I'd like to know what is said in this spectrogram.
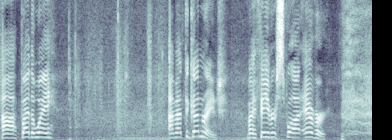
Uh, by the way, I'm at the gun range. My favorite spot ever.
